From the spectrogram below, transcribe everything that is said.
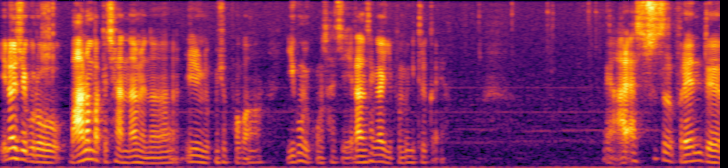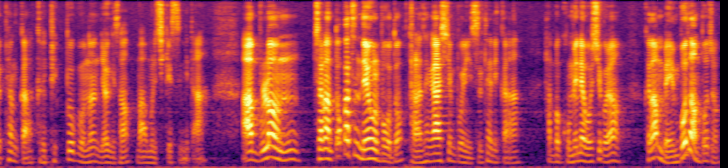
이런 식으로 만원밖에 차이 안 나면은 1660 슈퍼가 2060 사지 라는 생각이 분명히 들 거예요. 네, 아수스 브랜드 평가 그래픽 부분은 여기서 마무리 짓겠습니다 아 물론 저랑 똑같은 내용을 보고도 다른 생각하시는 분이 있을 테니까 한번 고민해 보시고요. 그 다음 메인보드 한번 보죠.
